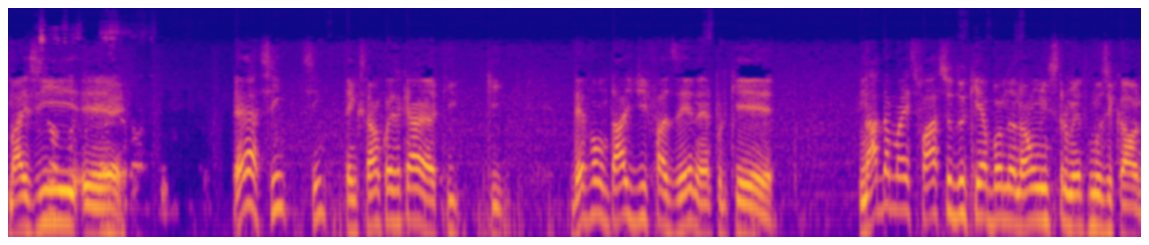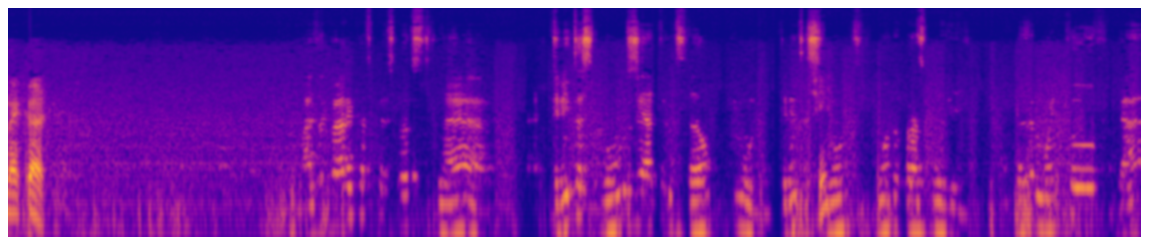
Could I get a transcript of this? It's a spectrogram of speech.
Mas e. É, é, sim, sim. Tem que ser uma coisa que, que, que dê vontade de fazer, né? Porque nada mais fácil do que abandonar um instrumento musical, né, cara? Mas agora que as pessoas, né? 30 segundos é a atenção que muda. 30 sim. segundos muda o próximo vídeo. Uma coisa muito fugaz.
